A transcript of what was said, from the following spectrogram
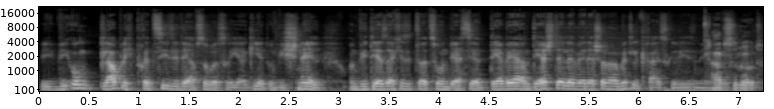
Wie, wie unglaublich präzise der auf sowas reagiert und wie schnell und wie der solche Situationen, der ist ja, der wäre an der Stelle wäre der schon am Mittelkreis gewesen. Irgendwie. Absolut,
